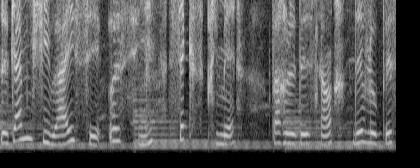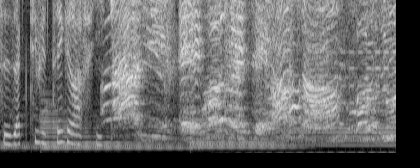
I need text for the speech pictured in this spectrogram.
Le Kamishibai, c'est aussi s'exprimer par le dessin, développer ses activités graphiques. Agir et progresser ensemble autour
